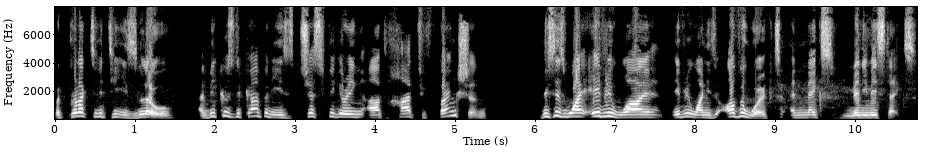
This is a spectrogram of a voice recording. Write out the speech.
but productivity is low, and because the company is just figuring out how to function, this is why everyone, everyone is overworked and makes many mistakes.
